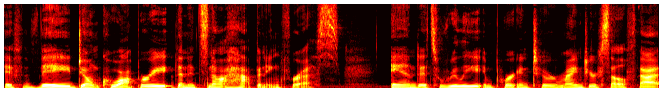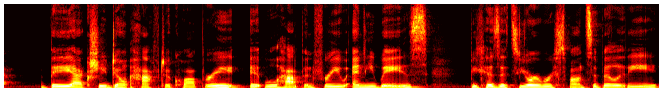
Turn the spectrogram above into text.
if they don't cooperate, then it's not happening for us. And it's really important to remind yourself that they actually don't have to cooperate. It will happen for you anyways because it's your responsibility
